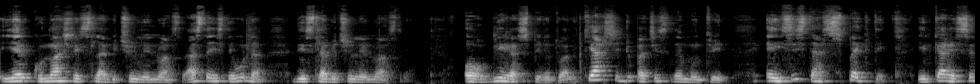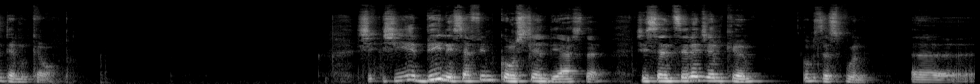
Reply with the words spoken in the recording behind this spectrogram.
El cunoaște slăbiciunile noastre. Asta este una din slăbiciunile noastre. Orbirea spirituală. Chiar și după ce suntem mântuit, există aspecte în care suntem încă orbi. Și, și e bine să fim conștienți de asta și să înțelegem că, cum să spun, uh,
